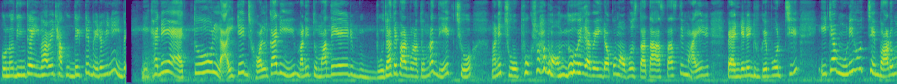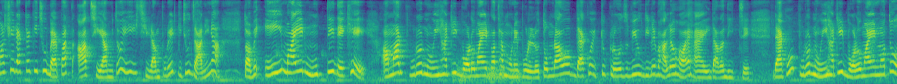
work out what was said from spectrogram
কোনো দিন তো এইভাবে ঠাকুর দেখতে বেরোইনি এখানে এত লাইটের ঝলকানি মানে তোমাদের বোঝাতে পারব না। তোমরা দেখছ মানে চোখ ফোক সব বন্ধ হয়ে যাবে এই রকম অবস্থা। তা আস্তে আস্তে মায়ের প্যান্ডেলে ঢুকে পড়ছি। এটা মনে হচ্ছে বারো মাসের একটা কিছু ব্যাপার আছে। আমি তো এই শ্রীরামপুরের কিছু জানি না। তবে এই মায়ের মূর্তি দেখে আমার পুরো নৈহাটির বড় মায়ের কথা মনে পড়ল। তোমরাও দেখো, একটু ক্লোজ ভিউ দিলে ভালো হয়। হ্যাঁ এই দাদা দিচ্ছে। দেখো, পুরো নৈহাটির বড় মায়ের মতো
